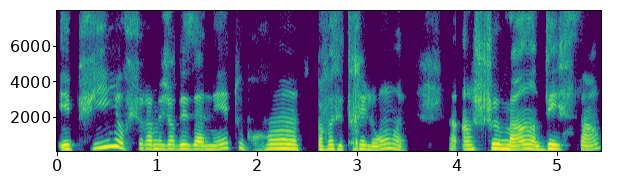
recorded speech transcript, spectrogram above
Et puis, au fur et à mesure des années, tout prend, parfois c'est très long, un chemin, un dessin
